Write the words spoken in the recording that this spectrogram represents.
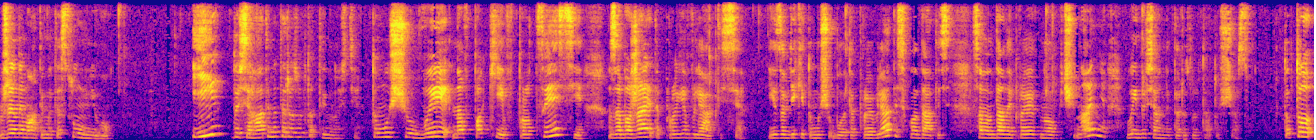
вже не матимете сумніву. І досягатимете результативності, тому що ви навпаки в процесі забажаєте проявлятися. І завдяки тому, що будете проявлятись, вкладатись саме в даний проєкт нового починання, ви й досягнете результату з часом. Тобто,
